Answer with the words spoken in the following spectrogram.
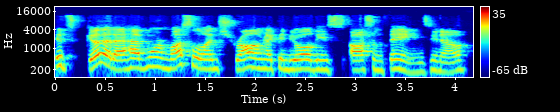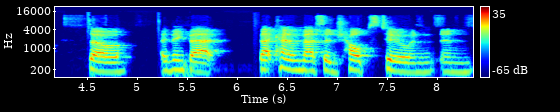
it's good. I have more muscle. I'm strong. I can do all these awesome things you know? So i think that that kind of message helps too and and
